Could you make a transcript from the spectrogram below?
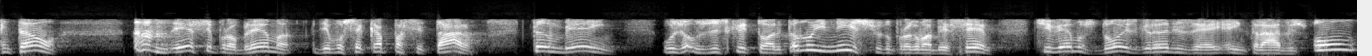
Então, esse problema de você capacitar também os, os, escritórios. Então, no início do programa ABC, tivemos dois grandes é, entraves. Um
